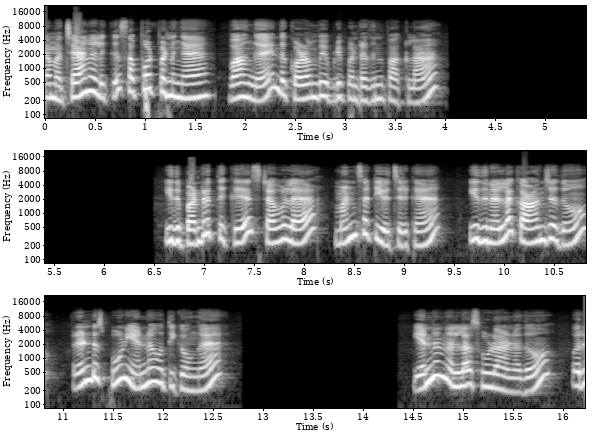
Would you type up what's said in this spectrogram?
நம்ம சேனலுக்கு சப்போர்ட் பண்ணுங்க. வாங்க இந்த குழம்பு எப்படி பண்ணுறதுன்னு பார்க்கலாம். இது பண்ணுறதுக்கு ஸ்டவ்வில் மண் சட்டி வச்சுருக்கேன். இது நல்லா காஞ்சதும் ரெண்டு ஸ்பூன் எண்ணெய் ஊற்றிக்கோங்க எண்ணெய் நல்லா சூடானதும் ஒரு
